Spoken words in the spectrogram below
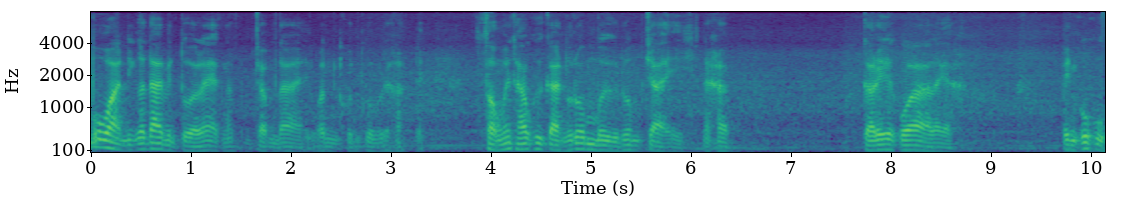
เมื่อวานนี้ก็ได้เป็นตัวแรกนะผมจำได้ วันคนคนบริหารเนี่ยสองไม้เท้าคือการร่วมมือร่วมใจนะครับก็เรียกว่าอะไรอะเป็นคู่หู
